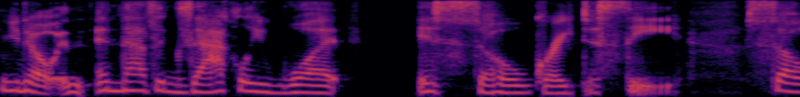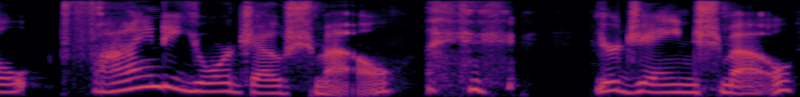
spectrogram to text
you know, and, and that's exactly what is so great to see. So find your Joe Schmo, your Jane Schmo,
